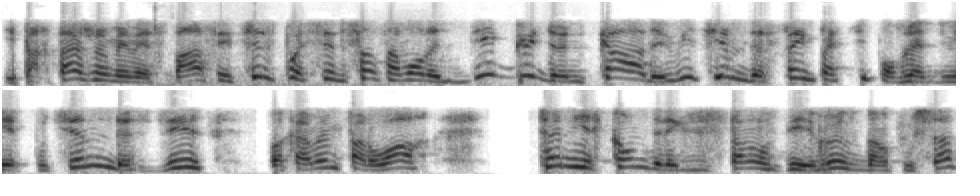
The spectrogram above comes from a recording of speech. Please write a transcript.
ils partagent un même espace. Est-il possible, sans avoir le début d'une quart de huitième de sympathie pour Vladimir Poutine, de se dire, il va quand même falloir tenir compte de l'existence des Russes dans tout ça.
